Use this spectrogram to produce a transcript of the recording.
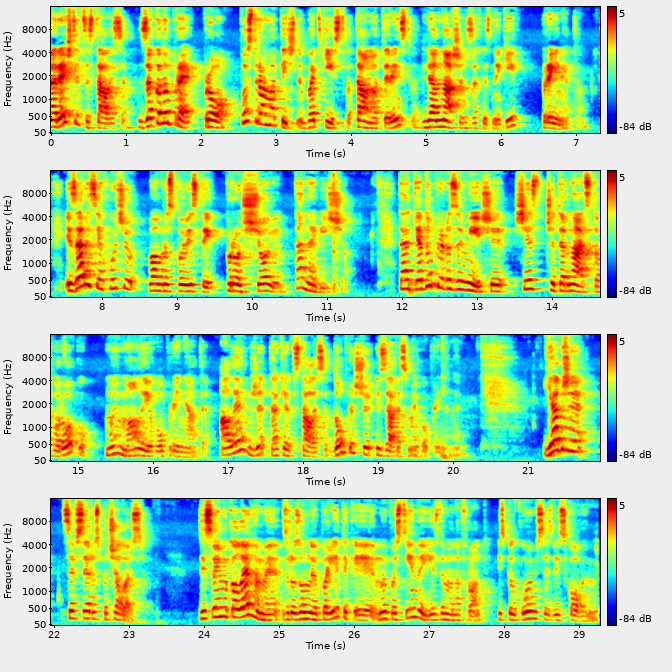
Нарешті це сталося. Законопроект про посттравматичне батьківство та материнство для наших захисників прийнято. І зараз я хочу вам розповісти, про що він та навіщо. Так, я добре розумію, що ще з 2014 року ми мали його прийняти, але вже так як сталося. Добре, що і зараз ми його прийняли. Як же це все розпочалось? Зі своїми колегами з розумної політики ми постійно їздимо на фронт і спілкуємося з військовими.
